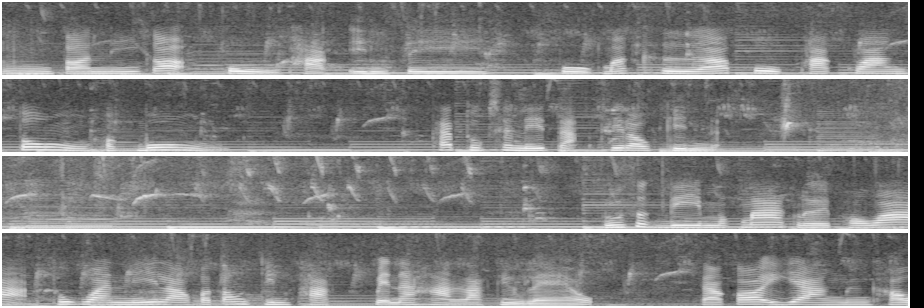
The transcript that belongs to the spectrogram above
อืมตอนนี้ก็ปลูกผักอินทรีย์ ปลูกมะเขือ ปลูกผักกวางตุ้งผักบุ้งแทบทุกชนิดอะที่เรากินอะ รู้สึกดีมากๆเลย เพราะว่าทุกวันนี้เราก็ต้องกินผักเป็นอาหารหลักอยู่แล้ว แล้วก็อีกอย่างหนึ่งเขา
